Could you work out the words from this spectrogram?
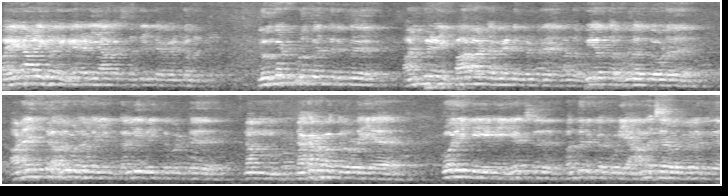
பயனாளிகளை நேரடியாக சந்திக்க வேண்டும். லுங்கட் குடும்பத்திற்கு அன்பினை பாராட்ட வேண்டும் என்று அந்த உயர்ந்த உள்ளத்தோடு அனைத்து அலுவலர்களையும் தள்ளி வைத்துவிட்டு நம் நகர மக்களுடைய கோரிக்கையினை ஏற்று வந்திருக்கக்கூடிய அமைச்சர் அவர்களுக்கு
